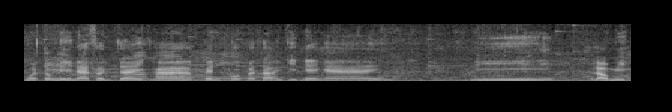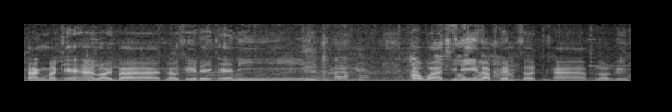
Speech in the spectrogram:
หมวดตรงนี้น่าสนใจครับ เป็นพวกภาษาอังกฤษง่ายๆ นี่ เรามีตังมาแค่ 500 บาท เราซื้อได้แค่นี้ เพราะว่าที่นี่รับเงินสดครับ เราลืม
